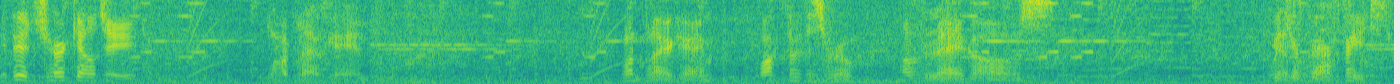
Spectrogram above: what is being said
You be a jerk, LG. Wanna play a game? Want to play a game? Walk through this room of Legos with your bare feet.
